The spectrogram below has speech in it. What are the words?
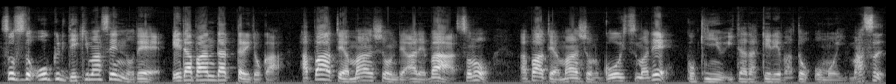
そうするとお送りできませんので、枝番だったりとか、アパートやマンションであれば、そのアパートやマンションの合室までご記入いただければと思います。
